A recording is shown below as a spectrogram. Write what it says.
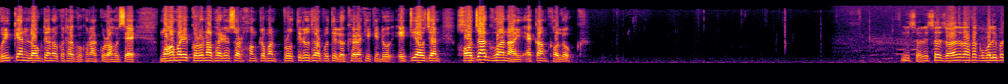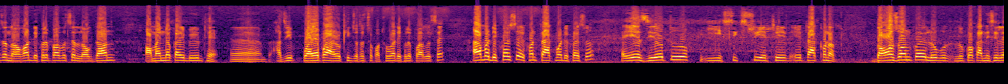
উইকেণ্ড লকডাউনৰ কথা ঘোষণা কৰা হৈছে। মহামাৰী কৰোণা ভাইৰাছৰ সংক্ৰমণ প্ৰতিৰোধৰ প্ৰতি লক্ষ্য ৰাখি কিন্তু এতিয়াও যেন সজাগ হোৱা নাই একাংশ লোক। নিশ্চয় নিশ্চয়। জয়ন্ত কথা ক'ব লাগিব যে নগাঁৱত দেখিবলৈ পোৱা গৈছে লকডাউন অমান্যকাৰীৰ বিৰুদ্ধে। এ, আজি পুৱাৰে পৰা আৰক্ষীক যথেষ্ট কঠোৰ হোৱা দেখিবলৈ পোৱা গৈছে। আৰু মই দেখুৱাইছোঁ এখন ট্ৰাক মই দেখুৱাইছোঁ। এই zero' two E six three eight three এই ট্ৰাকখনত দহজনকৈ লোক লোকক আনিছিলে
